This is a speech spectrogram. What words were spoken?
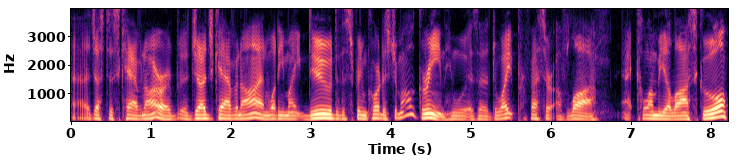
uh, Justice Kavanaugh or Judge Kavanaugh and what he might do to the Supreme Court is Jamal Greene, who is a Dwight Professor of Law at Columbia Law School,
